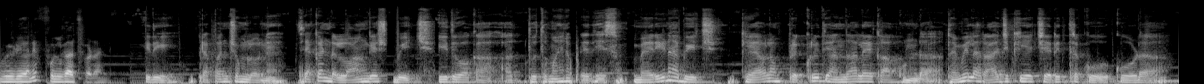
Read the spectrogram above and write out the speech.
వీడియోని ఫుల్గా చూడండి. ఇది ప్రపంచంలోనే సెకండ్ లాంగెస్ట్ బీచ్. ఇది ఒక అద్భుతమైన ప్రదేశం. మెరీనా బీచ్ కేవలం ప్రకృతి అందాలే కాకుండా తమిళ రాజకీయ చరిత్రకు కూడా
